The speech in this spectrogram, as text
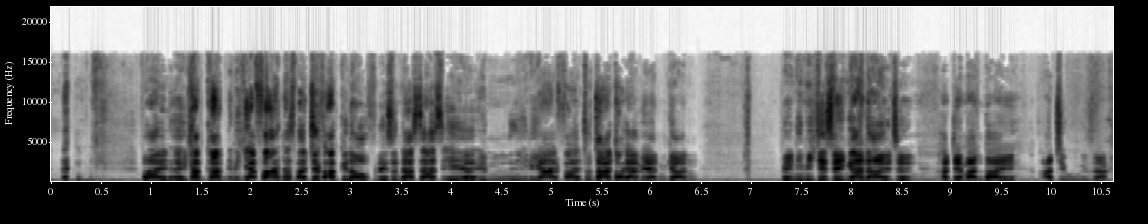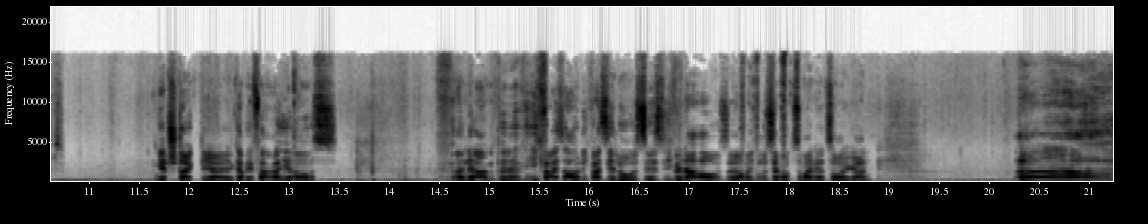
Weil äh, ich habe gerade nämlich erfahren, dass mein TÜV abgelaufen ist und dass das äh, im Idealfall total teuer werden kann, wenn die mich deswegen anhalten, hat der Mann bei ATU gesagt. Jetzt steigt der LKW-Fahrer hier aus an der Ampel. Ich weiß auch nicht, was hier los ist. Ich will nach Hause, aber ich muss ja noch zu meinen Erzeugern. Ah.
